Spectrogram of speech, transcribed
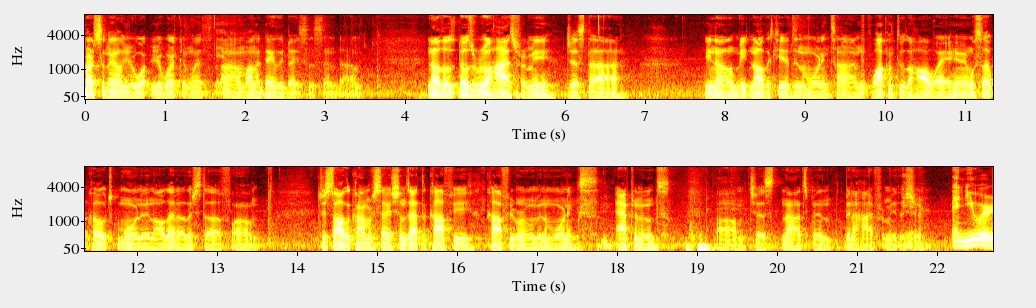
personnel you're you're working with um, on a daily basis, and um, no, those those are real highs for me. Just uh, you know, meeting all the kids in the morning time, walking through the hallway, hearing "What's up, Coach? Good morning," all that other stuff. Um, just all the conversations at the coffee coffee room in the mornings, afternoons. Um, just no, it's been been a high for me this year. And you were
